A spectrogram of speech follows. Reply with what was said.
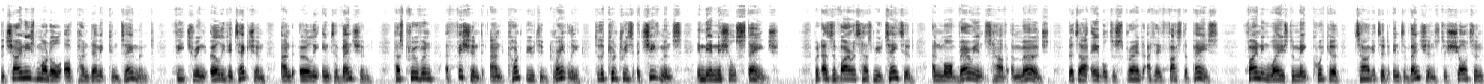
The Chinese model of pandemic containment, featuring early detection and early intervention, has proven efficient and contributed greatly to the country's achievements in the initial stage. But as the virus has mutated and more variants have emerged that are able to spread at a faster pace, Finding ways to make quicker, targeted interventions to shorten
